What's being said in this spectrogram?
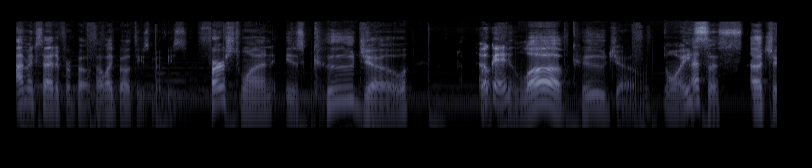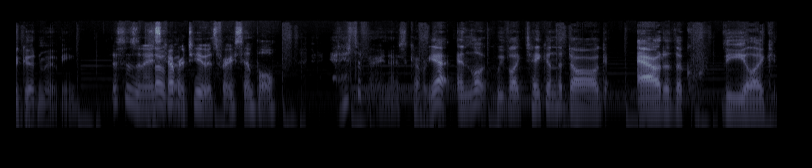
I'm excited for both. I like both these movies. First one is Cujo. Okay. Fucking love Cujo. Noise. That's a such a good movie. this is a nice so cover good. too. It's very simple. It is a very nice cover. Yeah, and look, we've like taken the dog out of the the like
